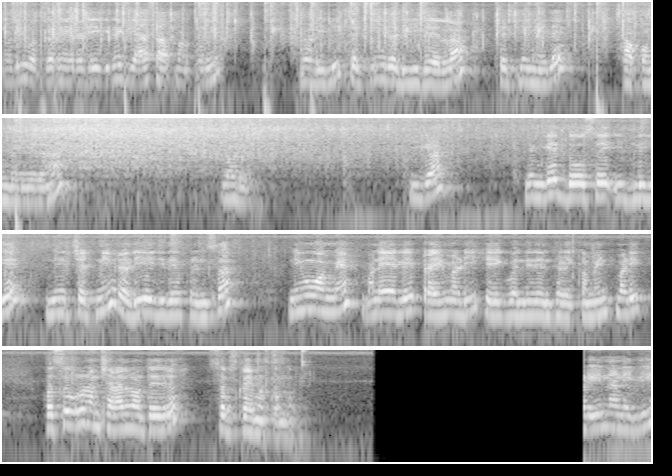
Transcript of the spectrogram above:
ನೋಡಿ, ಒಗ್ಗರಣೆ ರೆಡಿ ಆಗಿದೆ. ಗ್ಯಾಸ್ ಆಫ್ ಮಾಡ್ಕೊಳ್ಳಿ. ನೋಡಿ, ಇಲ್ಲಿ ಚಟ್ನಿ ರೆಡಿ ಇದೆ ಅಲ್ಲ? ಚಟ್ನಿ ಮೇಲೆ ಹಾಕೊಂಡ್ಬಿಡಿ ಇದನ್ನ. ನೋಡಿ. ಈಗ ನಿಮಗೆ ದೋಸೆ, ಇಡ್ಲಿಗೆ ನೀರು ಚಟ್ನಿ ರೆಡಿ ಆಗಿದೆ ಫ್ರೆಂಡ್ಸ ನೀವು ಒಮ್ಮೆ ಮನೆಯಲ್ಲಿ ಟ್ರೈ ಮಾಡಿ ಹೇಗೆ ಬಂದಿದೆ ಅಂತ ಹೇಳಿ ಕಮೆಂಟ್ ಮಾಡಿ. ಹೊಸಬ್ರು ನಮ್ಮ ಚಾನಲ್ ನೋಡ್ತಾ ಇದ್ರೆ ಸಬ್ಸ್ಕ್ರೈಬ್ ಮಾಡ್ಕೊಂಡು ನೋಡಿ, ನಾನಿಲ್ಲಿ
